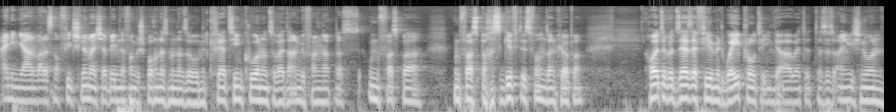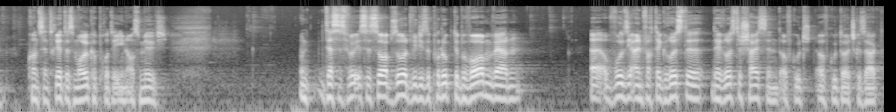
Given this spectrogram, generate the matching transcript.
einigen Jahren war das noch viel schlimmer. Ich habe eben davon gesprochen, dass man dann so mit Kreatinkuren und so weiter angefangen hat, was unfassbar, unfassbares Gift ist für unseren Körper. Heute wird sehr, sehr viel mit Whey-Protein gearbeitet. Das ist eigentlich nur ein konzentriertes Molkeprotein aus Milch. Und das ist, ist es so absurd, wie diese Produkte beworben werden, äh, obwohl sie einfach der größte, der größte Scheiß sind, auf gut, auf gut Deutsch gesagt.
